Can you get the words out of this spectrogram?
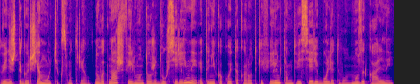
Видишь, ты говоришь, я мультик смотрел. Ну вот наш фильм, он тоже двухсерийный, это не какой-то короткий фильм, там две серии, более того, он музыкальный.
